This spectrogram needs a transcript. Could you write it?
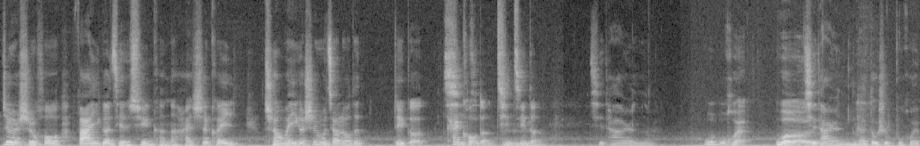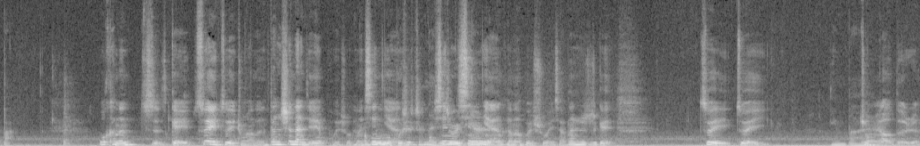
这个时候发一个简讯，可能还是可以成为一个深入交流的这个开口的契机的。其他人呢？我不会，我其他人应该都是不会吧。我可能只给最最重要的人，但是圣诞节也不会说，可能新年不是圣诞节就是新年可能会说一下，但是是给最最明白重要的人，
